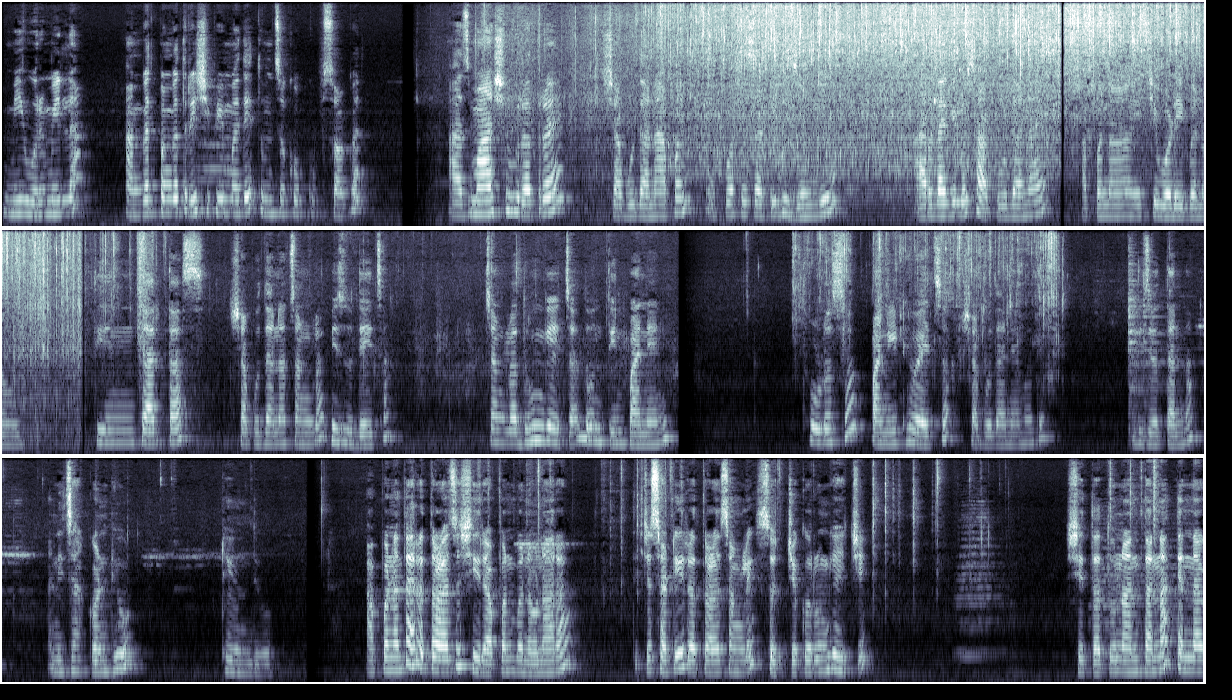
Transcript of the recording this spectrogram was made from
मी उर्मिला अंगत पंगत रेसिपीमध्ये तुमचं खूप खूप स्वागत. आज महाशिवरात्र आहे. साबुदाणा आपण उपवासासाठी भिजवून घेऊ. अर्धा किलो साबुदाणा आहे. आपण याची वडे बनवू. तीन चार तास साबुदाणा चांगला भिजू द्यायचा. चांगला धुवून घ्यायचा दोन तीन पाण्याने. थोडंसं पाणी ठेवायचं साबुदाण्यामध्ये भिजवताना आणि झाकण ठेवून ठेवून देऊ. आपण आता रताळाचा शिरा पण बनवणार आहोत. त्याच्यासाठी रताळं चांगले स्वच्छ करून घ्यायचे. शेतातून आणताना त्यांना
